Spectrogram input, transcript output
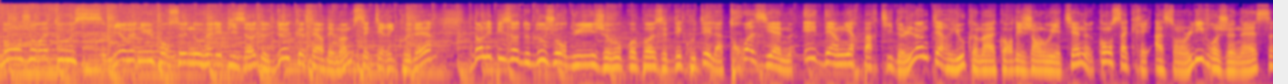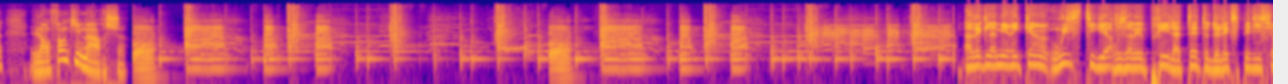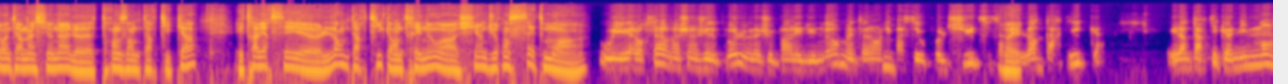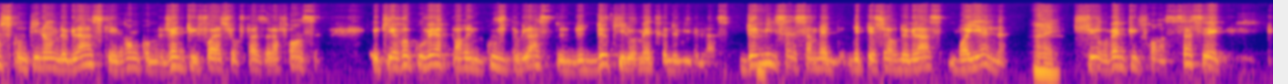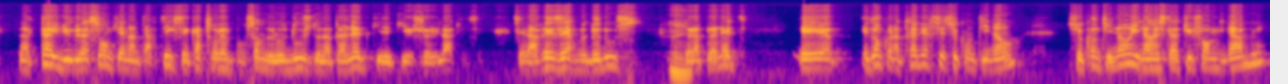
Bonjour à tous, bienvenue pour ce nouvel épisode de Que faire des mômes, c'est Eric Couder. Dans l'épisode d'aujourd'hui, je vous propose d'écouter la troisième et dernière partie de l'interview que m'a accordé Jean-Louis Etienne, consacrée à son livre jeunesse, L'enfant qui marche. Avec l'américain Will Steger, vous avez pris la tête de l'expédition internationale euh, Transantarctica et traversé euh, l'Antarctique en traîneau à chien durant sept mois. hein. Oui, alors ça, on a changé de pôle. Là, je parlais du Nord. Maintenant, on est passé au pôle Sud. Ça Oui. s'appelle l'Antarctique. Et l'Antarctique, un immense continent de glace qui est grand comme 28 fois la surface de la France et qui est recouvert par une couche de glace de, de 2 km et demi de glace. 2500 mètres d'épaisseur de glace moyenne Ouais. sur 28 France. Ça, c'est la taille du glaçon qui est en Antarctique. C'est 80% de l'eau douce de la planète qui est, qui est gelée là. c'est- la réserve d'eau douce de la planète. Et, et donc, on a traversé ce continent. Ce continent, il a un statut formidable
